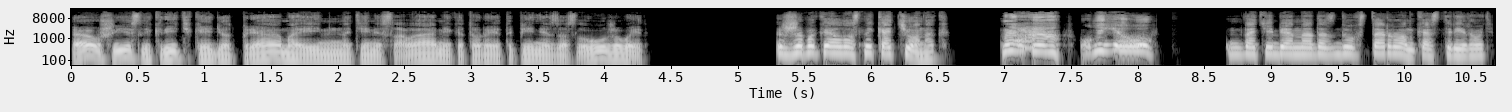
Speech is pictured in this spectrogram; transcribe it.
А уж если критика идет прямо именно теми словами, которые это пение заслуживает. «Жабоголосный котенок!» «А, убью!» «Да тебя надо с двух сторон кастрировать,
